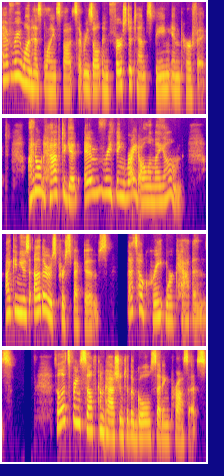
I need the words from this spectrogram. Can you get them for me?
Everyone has blind spots that result in first attempts being imperfect. I don't have to get everything right all on my own. I can use others' perspectives. That's how great work happens. So let's bring self compassion to the goal setting process,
